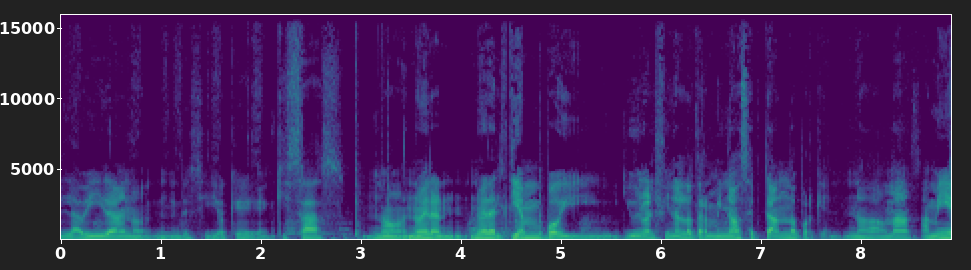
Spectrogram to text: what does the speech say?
la vida no, decidió que quizás no, no, era, no era el tiempo y, uno al final lo terminó aceptando porque no daba más. A mí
